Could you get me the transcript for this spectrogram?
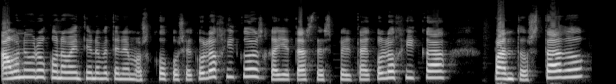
a 1,99€ tenemos copos ecológicos, galletas de espelta ecológica, pan tostado,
